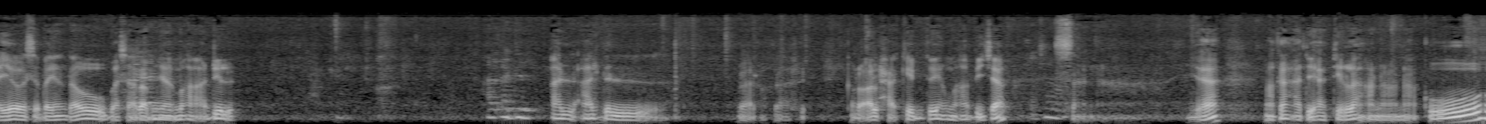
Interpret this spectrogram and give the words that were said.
ayo siapa yang tahu bahasa Arabnya maha adil Al-adil. al adil Barakallahu fiik. Kalau Al-Hakim itu yang maha bijak sana. Ya, maka hati-hatilah anak-anakku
